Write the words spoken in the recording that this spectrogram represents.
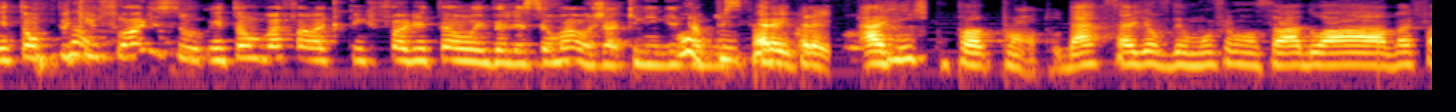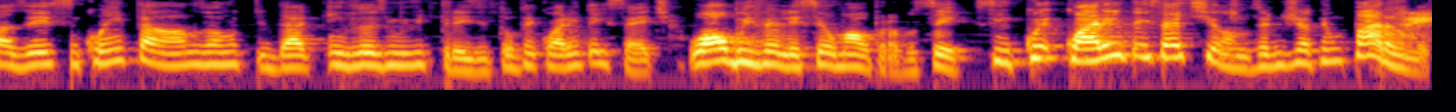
Então, Pink Floyd, isso- então vai falar que Pink Floyd então envelheceu mal, já que ninguém tá. Peraí, peraí. A gente. Pronto, Dark Side of the Moon foi lançado há. Vai fazer 50 anos ano, em 2023. Então tem 47. O álbum envelheceu mal pra você? Cinqu- 47 anos. A gente já tem um parâmetro.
